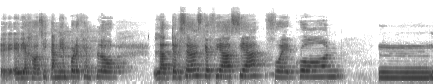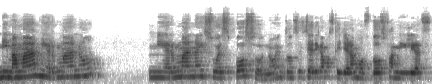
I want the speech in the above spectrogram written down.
he viajado. Sí, también, por ejemplo, la tercera vez que fui a Asia fue con Mm, mi mamá, mi hermano, mi hermana y su esposo, ¿no? Entonces ya digamos que ya éramos dos familias,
